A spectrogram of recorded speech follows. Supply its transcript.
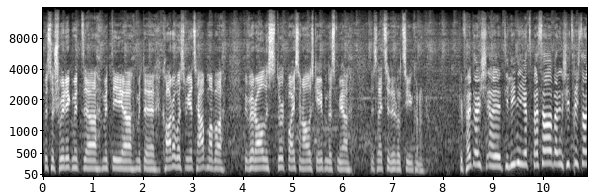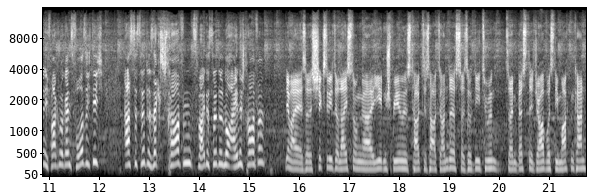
bisschen schwierig mit, äh, mit, die, äh, mit der Kader, was wir jetzt haben. Aber wir werden alles durchbeißen und alles geben, dass wir das letzte Drittel ziehen können. Gefällt euch äh, die Linie jetzt besser bei den Schiedsrichtern? Ich frage nur ganz vorsichtig. Erstes Drittel sechs Strafen, zweites Drittel nur eine Strafe? Ja, also Schiedsrichterleistung, äh, jeden Spiel ist Tag zu Tag anders. Also die tun sein bestes Job, was die machen kann.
